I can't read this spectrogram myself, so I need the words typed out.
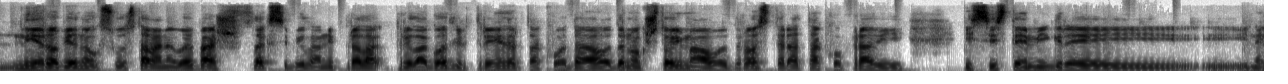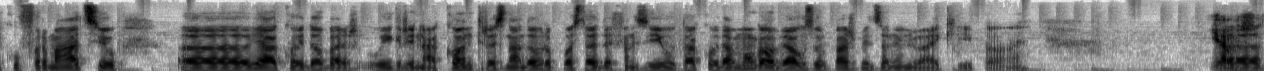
nije rob jednog sustava, nego je baš fleksibilan i prilagodljiv trener, tako da od onog što ima od rostera, tako pravi i sistem igre i, i neku formaciju. Uh, jako je dobar u igri na kontre, zna dobro postaviti defanzivu, tako da mogao bi Augsburg baš biti zanimljiva ekipa. Ja mislim,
